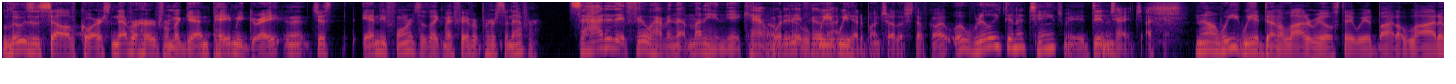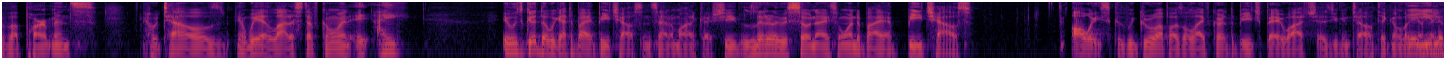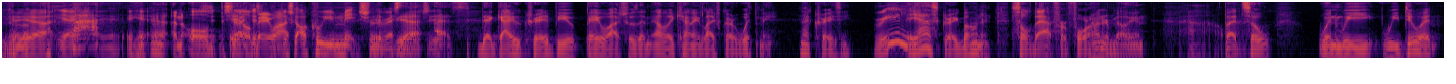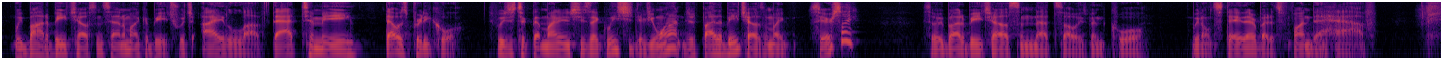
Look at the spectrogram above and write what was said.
Lose his cell, of course. Never heard from him again. Paid me great, and just Andy Florance is like my favorite person ever. So how did it feel having that money in the account? what did it feel we, like? we had a bunch of other stuff going. Oh, really? Didn't change me. It Didn't change. Okay. no, we, we had done a lot of real estate. We had bought a lot of apartments, hotels. You know, we had a lot of stuff going. It, I, it was good though. We got to buy a beach house in Santa Monica. She literally was so nice. I wanted to buy a beach house. Always, because we grew up. I was a lifeguard at the beach, Baywatch, as you can tell. Taking a look Yeah, at you me. look yeah. Yeah, yeah, yeah, yeah. An old pale just- Baywatch. just- I'll call you Mitch for the rest yeah, of the the guy who created Baywatch was an LA County lifeguard with me. Isn't that crazy? Really? Yes, Greg Bonann sold that for 400 million. Oh, but so when we we do it, we bought a beach house in Santa Monica Beach, which I love. That to me, that was pretty cool. We just took that money and she's like, "We should, if you want, just buy the beach house." I'm like, "Seriously?" So we bought a beach house, and that's always been cool. We don't stay there, but it's fun to have.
